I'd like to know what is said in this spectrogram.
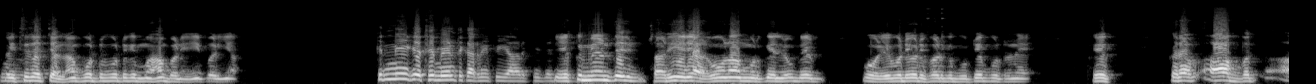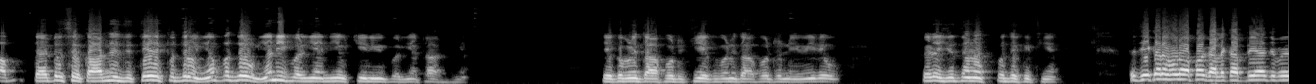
ਇੱਥੇ ਤਾਂ ਝੱਲਾਂ ਪੁੱਟ ਪੁੱਟ ਕੇ ਮਹਾਂ ਬਣੀ ਹੀ ਪੜੀਆਂ ਕਿੰਨੀ ਕਿ ਇੱਥੇ ਮਿਹਨਤ ਕਰਨੀ ਪਈ ਆਣ ਕੇ ਇੱਕ ਮਿੰਟ ਤੇ ਸਾਰੀ ਹਰਿਆਲ ਹੋਣਾ ਮੁੜ ਕੇ ਲੋਡੇ ਘੋੜੇ ਵੱਡੇ ਵੱਡੇ ਫੜ ਕੇ ਬੂਟੇ ਪੁੱਟਣੇ ਫਿਰ ਕਰ ਆ ਆ ਟੈਟਲ ਸਰਕਾਰ ਨੇ ਦਿੱਤੇ ਤੇ ਪੱਧਰ ਹੋਈਆਂ ਪੱਧਰ ਹੋਣੀਆਂ ਨਹੀਂ ਪੜੀਆਂ ਨਹੀਂ ਉੱਚੀ ਨਹੀਂ ਪੜੀਆਂ ਠਾੜਦੀਆਂ ਇੱਕ ਬਣੇ 10 ਫੁੱਟ ਉੱਚੀ ਇੱਕ ਬਣੇ 10 ਫੁੱਟ ਨੀਵੀਂ ਤੇ ਉਹ ਕਿਹੜੇ ਯੁੱਧਾਂ ਨਾਲ ਪੱਧਰ ਕੀਤੀਆਂ ਤੇ ਜੇਕਰ ਹੁਣ ਆਪਾਂ ਗੱਲ ਕਰਦੇ ਆ ਜਿਵੇਂ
